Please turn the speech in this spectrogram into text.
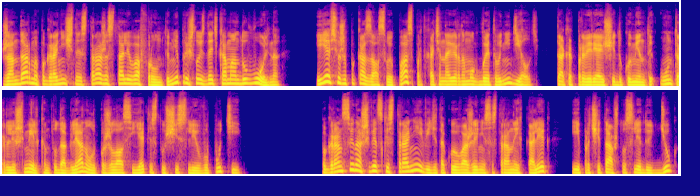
Жандармы пограничная стража стали во фронт, и мне пришлось дать команду «вольно». И я все же показал свой паспорт, хотя, наверное, мог бы этого не делать, так как проверяющий документы Унтер лишь мельком туда глянул и пожелал сиятельству счастливого пути. Погранцы на шведской стороне, видя такое уважение со стороны их коллег и прочитав, что следует дюк,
